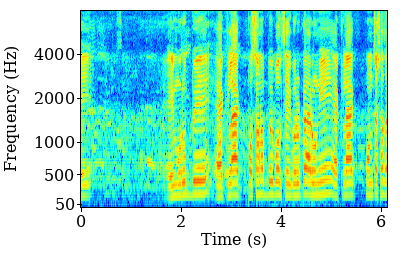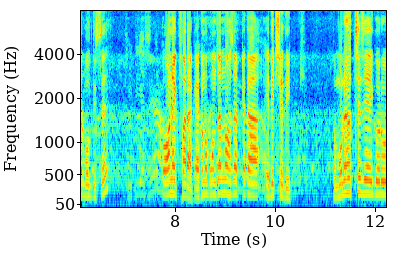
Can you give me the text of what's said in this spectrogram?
এই এই মুরব্বি এক লাখ পঁচানব্বই বলছে এই গরুটা আর উনি এক লাখ পঞ্চাশ হাজার বলতেছে। তো অনেক ফারাক এখনও পঞ্চান্ন হাজার টাকা এদিক সেদিক। তো মনে হচ্ছে যে এই গরু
